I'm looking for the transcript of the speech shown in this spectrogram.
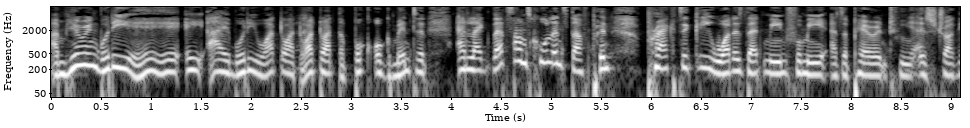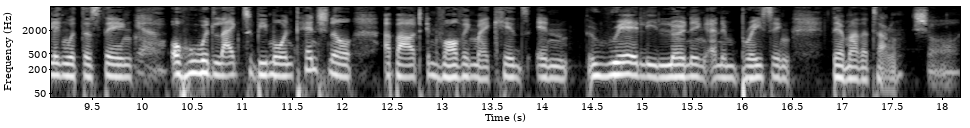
I'm hearing body eh, eh, eh, AI, body what, what, what, what, the book augmented and like that sounds cool and stuff, but practically what does that mean for me as a parent who is Yeah. struggling with this thing Yeah. or who would like to be more intentional about involving my kids in really learning and embracing their mother tongue. Sure.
